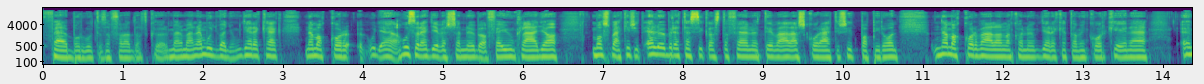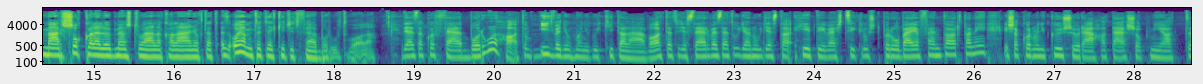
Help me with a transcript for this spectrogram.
felborult ez a feladatkör, mert már nem úgy vagyunk gyerekek, nem akkor ugye 21 évesen nő be a fejünk lágya, most már kicsit előbbre teszik azt a felnőtté váláskorát is itt papíron, nem akkor vállalnak a nők gyereket, amikor kéne, már sokkal előbb menstruálnak a lányok, tehát ez olyan, mint hogy egy kicsit felborult volna. De ez akkor felborulhat? Így vagyunk mondjuk úgy kitalálva, tehát hogy a szervezet ugyanúgy ezt a 7 éves ciklust próbálja fenntartani, és akkor mondjuk külső ráhatások miatt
